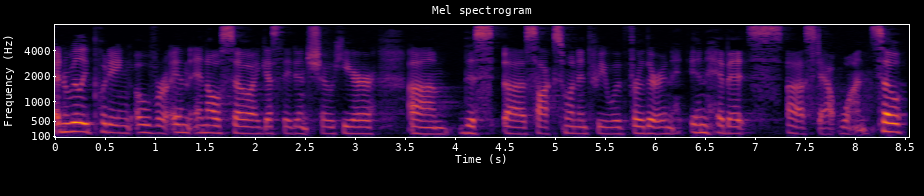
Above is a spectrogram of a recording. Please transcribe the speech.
and really putting over, and, and, also, I guess they didn't show here, um, this uh, SOX1 and 3 would further in, inhibit uh, STAT1. So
